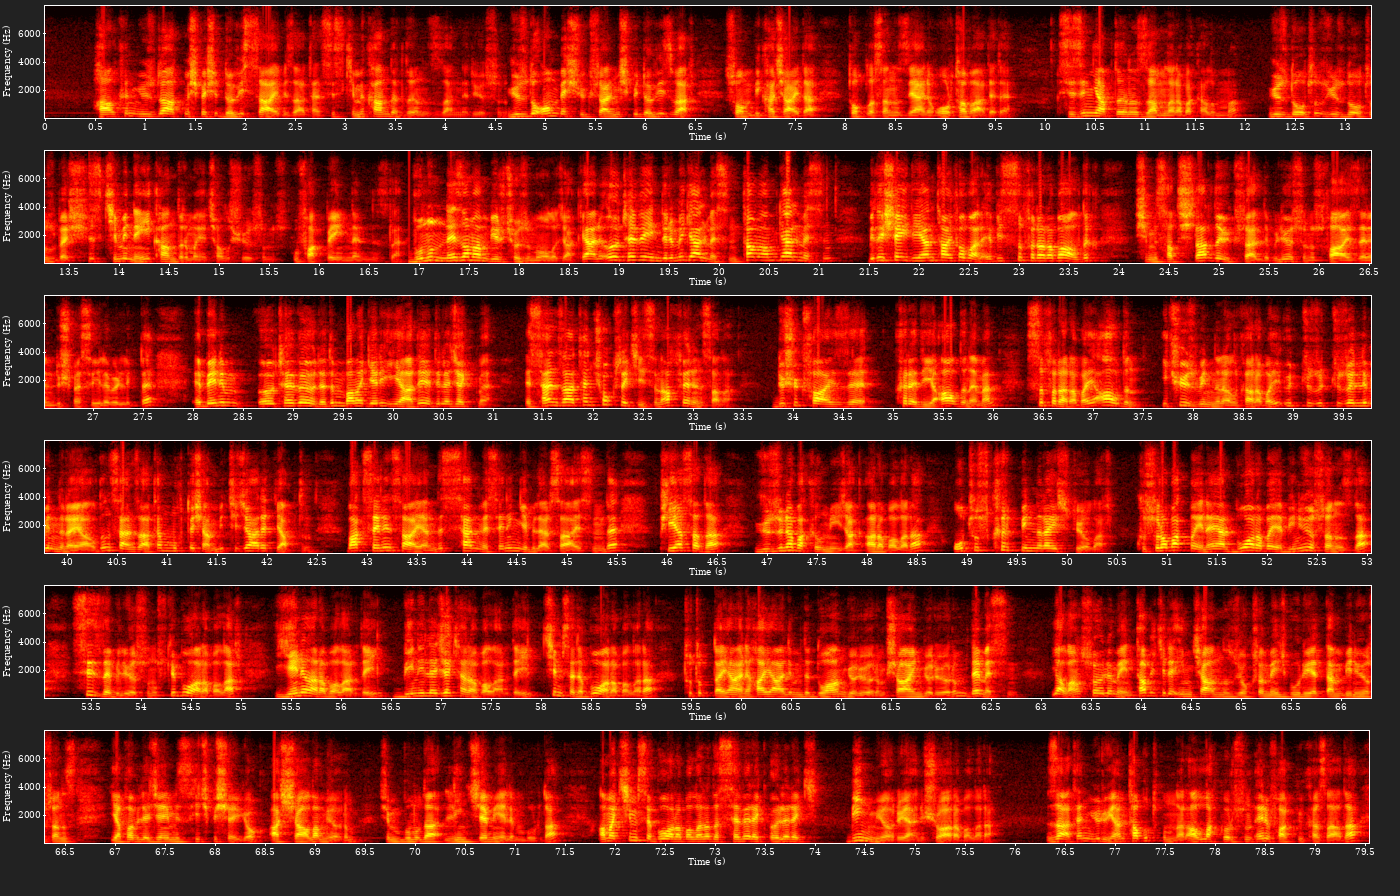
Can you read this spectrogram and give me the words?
Halkın %65'i döviz sahibi zaten. Siz kimi kandırdığınızı zannediyorsunuz? %15 yükselmiş bir döviz var son birkaç ayda toplasanız yani orta vadede. Sizin yaptığınız zamlara bakalım mı? %30, %35. Siz kimi neyi kandırmaya çalışıyorsunuz ufak beyinlerinizle? Bunun ne zaman bir çözümü olacak? Yani ÖTV indirimi gelmesin. Tamam gelmesin. Bir de şey diyen tayfa var. E biz sıfır araba aldık. Şimdi satışlar da yükseldi biliyorsunuz faizlerin düşmesiyle birlikte. E benim ÖTV ödedim bana geri iade edilecek mi? E sen zaten çok zekisin aferin sana. Düşük faizle krediyi aldın hemen. Sıfır arabayı aldın. 200 bin liralık arabayı 300-350 bin liraya aldın. Sen zaten muhteşem bir ticaret yaptın. Bak senin sayende sen ve senin gibiler sayesinde piyasada yüzüne bakılmayacak arabalara 30-40 bin lira istiyorlar. Kusura bakmayın eğer bu arabaya biniyorsanız da siz de biliyorsunuz ki bu arabalar yeni arabalar değil, binilecek arabalar değil. Kimse de bu arabalara tutup da yani hayalimde Doğan görüyorum, Şahin görüyorum demesin. Yalan söylemeyin. Tabii ki de imkanınız yoksa mecburiyetten biniyorsanız yapabileceğimiz hiçbir şey yok. Aşağılamıyorum. Şimdi bunu da linç yemeyelim burada. Ama kimse bu arabalara da severek ölerek binmiyor yani şu arabalara. Zaten yürüyen tabut bunlar. Allah korusun en ufak bir kazada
